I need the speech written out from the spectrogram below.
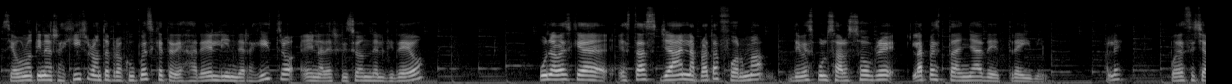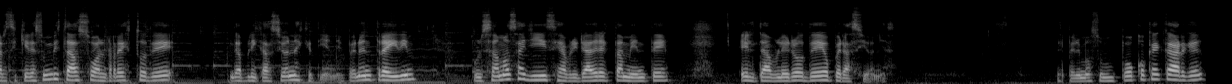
si aún no tienes registro, no te preocupes que te dejaré el link de registro en la descripción del video. Una vez que estás ya en la plataforma, debes pulsar sobre la pestaña de trading. Puedes echar si quieres un vistazo al resto de, de aplicaciones que tiene. Pero en trading, pulsamos allí y se abrirá directamente el tablero de operaciones. Esperemos un poco que cargue.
